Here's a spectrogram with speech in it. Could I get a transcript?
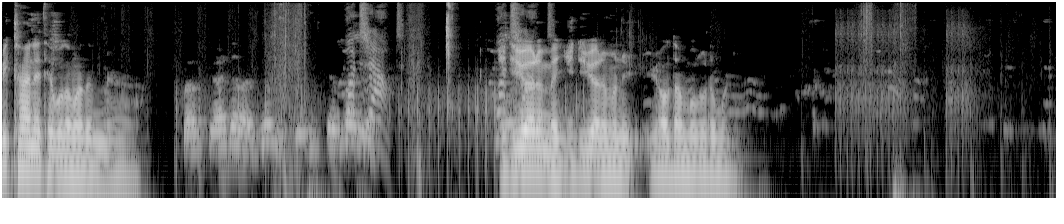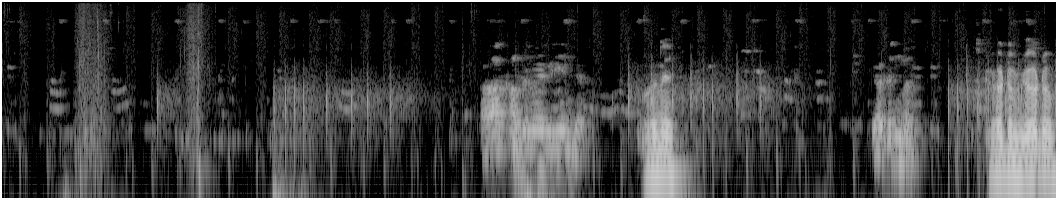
Bir tane te bulamadım ya. Bak nerede var biliyor musun? Denizler var Watch ya. out! Gidiyorum ben gidiyorum onu yoldan bulurum onu. Aa kaldırmaya de. Hani Gördün mü? gördüm gördüm.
